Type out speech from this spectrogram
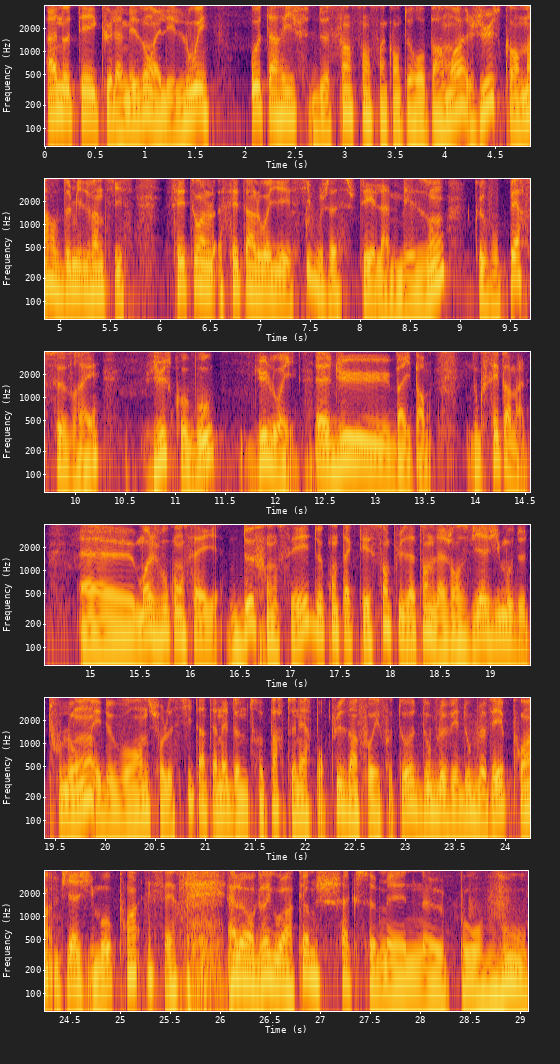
À noter que la maison, elle est louée au tarif de 550 euros par mois jusqu'en mars 2026. C'est un, loyer, si vous achetez la maison, que vous percevrez jusqu'au bout du loyer, euh, du bail, pardon. Donc c'est pas mal. Euh, moi, je vous conseille de foncer, de contacter sans plus attendre l'agence Viagimo de Toulon et de vous rendre sur le site internet de notre partenaire pour plus d'infos et photos www.viagimo.fr. Alors, Grégoire, comme chaque semaine, pour vous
